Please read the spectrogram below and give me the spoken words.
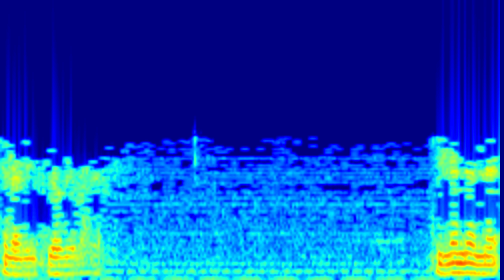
အဲ့ဒါကြီးပြောခဲ့ပါတယ်ဒီလက်နဲ့နဲ့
